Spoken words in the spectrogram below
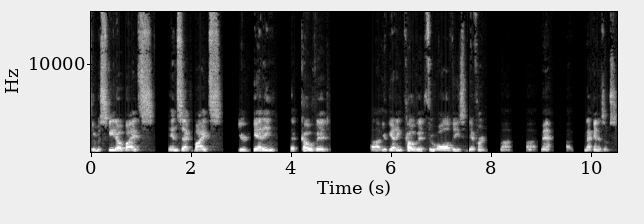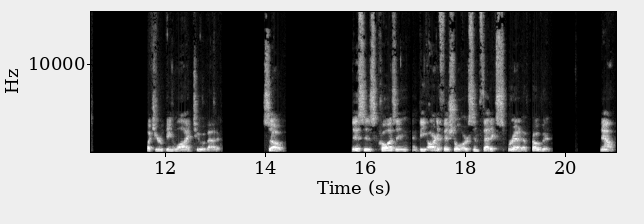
through mosquito bites, insect bites. You're getting the COVID. Uh, you're getting COVID through all these different uh, uh, me- uh, mechanisms, but you're being lied to about it. So, this is causing the artificial or synthetic spread of COVID. Now,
